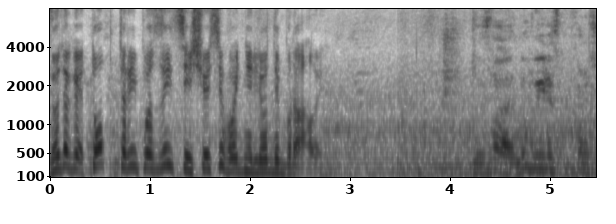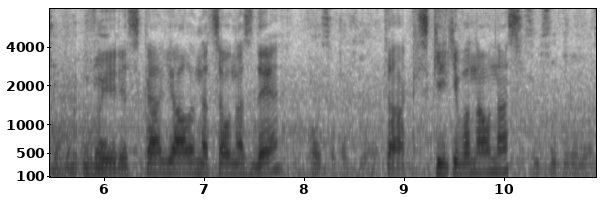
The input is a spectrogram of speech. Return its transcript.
Ну таке, топ-3 позиції, що сьогодні люди брали. Не знаю, ну вирізку хорошо буде. Вирізка вялена, це у нас де? Ось отак є. Так, скільки вона у нас? 790.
